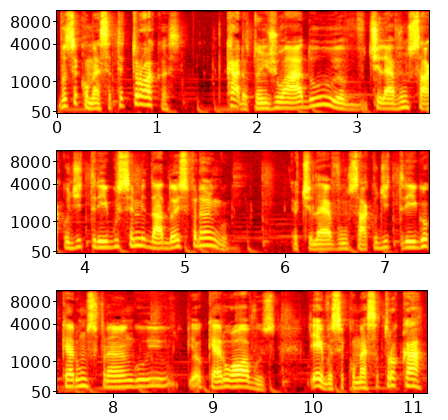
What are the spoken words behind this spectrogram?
Você começa a ter trocas. Cara, eu tô enjoado, eu te levo um saco de trigo, você me dá dois frangos. Eu te levo um saco de trigo, eu quero uns frangos e eu quero ovos. E aí você começa a trocar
